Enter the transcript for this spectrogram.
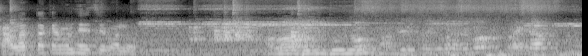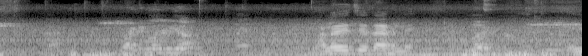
কালারটা কেমন হয়েছে বলো? ভালো হয়েছে তাহলে। এই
